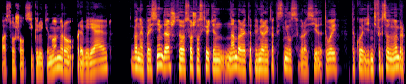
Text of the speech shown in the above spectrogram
по social security номеру проверяют. Баннер, поясним, да, что social security number это примерно как СНИЛС в России, это твой такой идентификационный номер,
